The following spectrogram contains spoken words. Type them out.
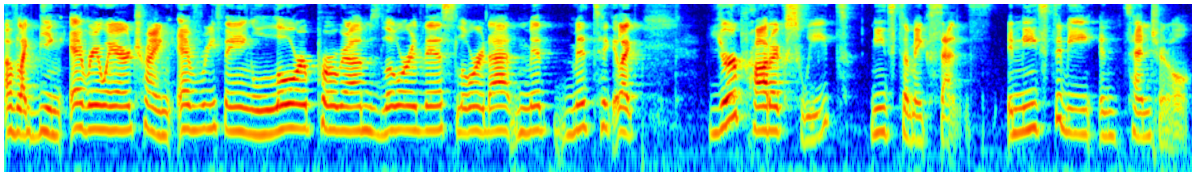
of like being everywhere, trying everything, lower programs, lower this, lower that, mid mid ticket like your product suite needs to make sense. It needs to be intentional.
